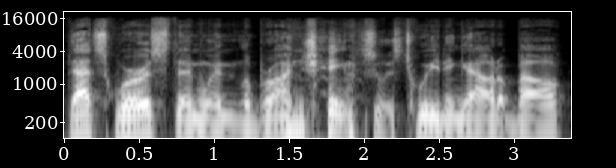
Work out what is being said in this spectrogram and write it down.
that's worse than when LeBron James was tweeting out about,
